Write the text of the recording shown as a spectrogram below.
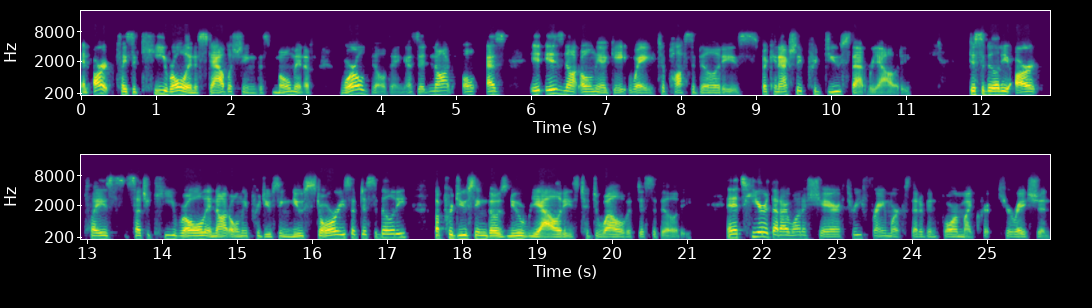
And art plays a key role in establishing this moment of world building as it not as it is not only a gateway to possibilities, but can actually produce that reality. Disability art plays such a key role in not only producing new stories of disability, but producing those new realities to dwell with disability. And it's here that I want to share three frameworks that have informed my curation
